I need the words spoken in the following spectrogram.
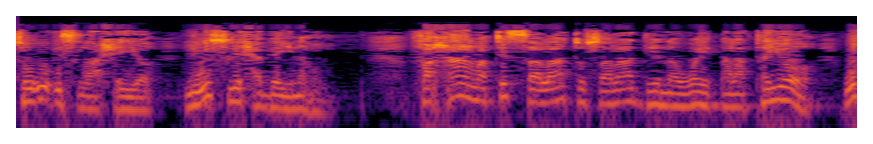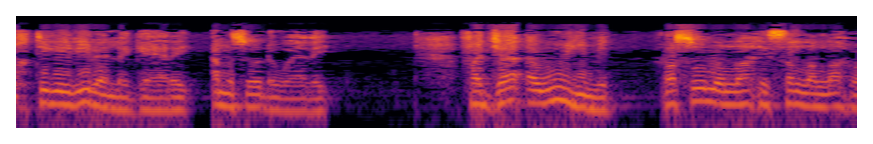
suu u islaaxiyo liyuslixa baynahum. Fa xaanat isalaatu salaadiina way dhalatayoo wakhtigeediibaa la gaaray ama soo dhowaaday fa jaa'a wuu yimid rasuulullaahi sala allahu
